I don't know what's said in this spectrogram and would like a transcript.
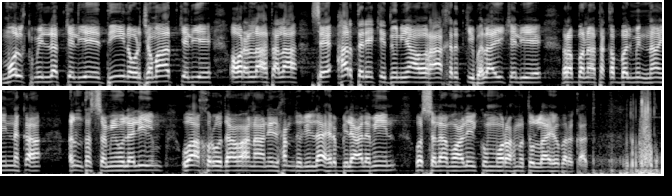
ملک، ملت کے لیے، دین اور جماعت کے لیے اور اللہ تعالیٰ سے ہر طرح کی دنیا اور آخرت کی بھلائی کے لیے ربنا تقبل منا انکا انت السمیع العلیم واخر دعوانا ان الحمدللہ رب العالمین والسلام علیکم ورحمۃ اللہ وبرکاتہ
